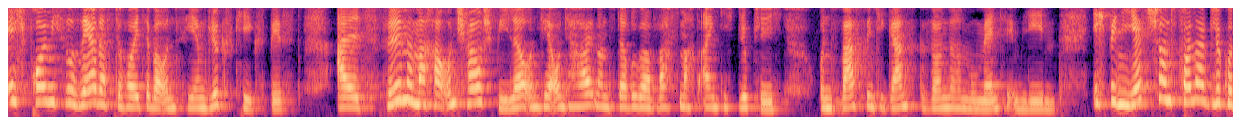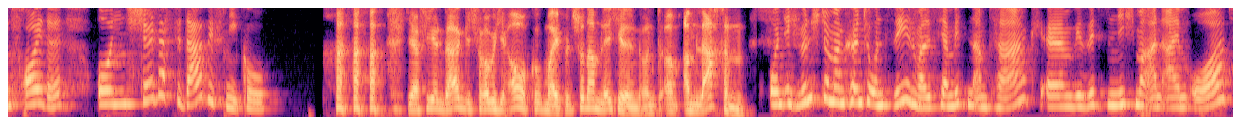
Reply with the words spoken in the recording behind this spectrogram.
ich freue mich so sehr, dass du heute bei uns hier im Glückskeks bist, als Filmemacher und Schauspieler und wir unterhalten uns darüber, was macht eigentlich glücklich und was sind die ganz besonderen Momente im Leben. Ich bin jetzt schon voller Glück und Freude und schön, dass du da bist, Nico. ja, vielen Dank. Ich freue mich auch. Guck mal, ich bin schon am Lächeln und ähm, am Lachen. Und ich wünschte, man könnte uns sehen, weil es ja mitten am Tag. Ähm, wir sitzen nicht mal an einem Ort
